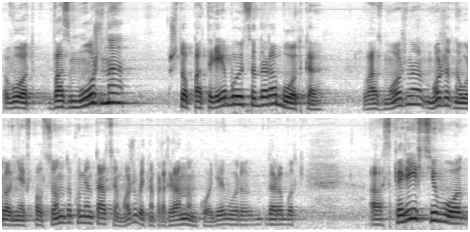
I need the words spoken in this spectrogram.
Вот. Возможно, что потребуется доработка. Возможно, может на уровне эксплуатационной документации, может быть на программном коде доработки. А, скорее всего,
